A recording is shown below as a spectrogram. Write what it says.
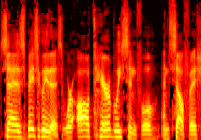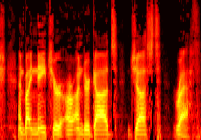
says basically this We're all terribly sinful and selfish, and by nature are under God's just wrath.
